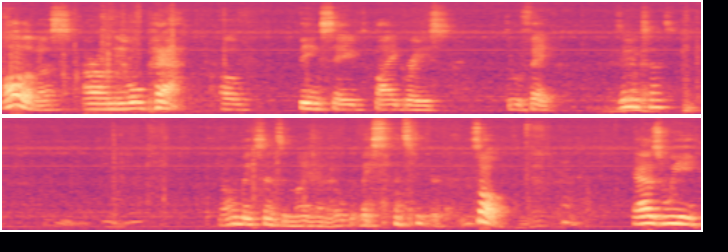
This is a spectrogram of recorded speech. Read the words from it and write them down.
all of us, are on the old path of being saved by grace through faith. Does that make sense? It all makes sense in my head. I hope it makes sense in your head. So, as we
